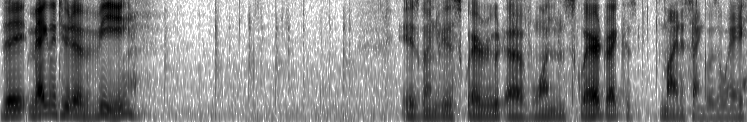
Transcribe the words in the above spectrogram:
The magnitude of v is going to be the square root of 1 squared, right? Because minus sign goes away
